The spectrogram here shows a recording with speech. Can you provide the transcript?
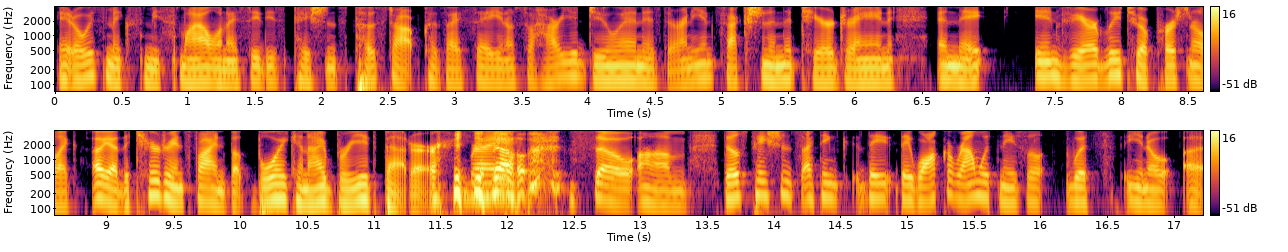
it always makes me smile when I see these patients post op because I say, you know, so how are you doing? Is there any infection in the tear drain? And they invariably to a person are like, oh yeah, the tear drain's fine, but boy, can I breathe better. Right. know? So um, those patients, I think they, they walk around with nasal with you know a,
